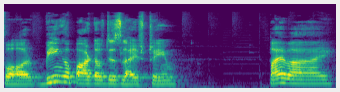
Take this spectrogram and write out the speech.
for being a part of this live stream bye bye.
